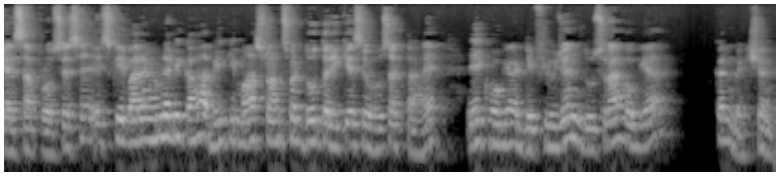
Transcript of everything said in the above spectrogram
कैसा प्रोसेस है। इसके बारे में हमने भी कहा भी कि मास ट्रांसफ़र दो तरीके से हो सकता है। एक हो गया डिफ्यूजन दूसरा हो गया कन्वेक्शन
